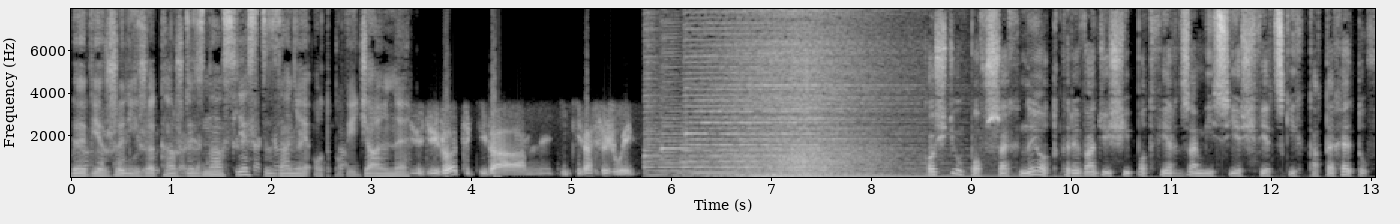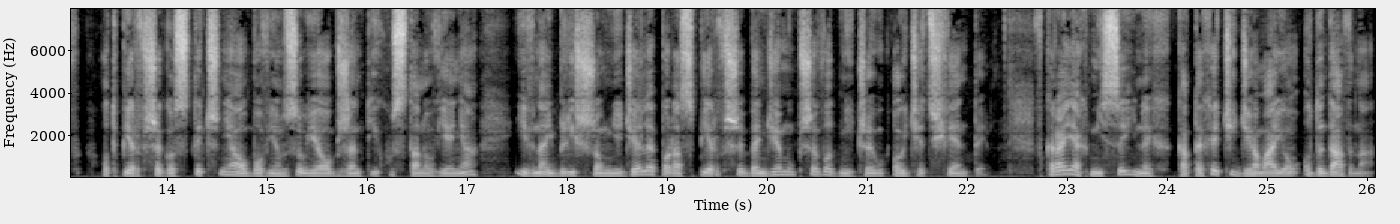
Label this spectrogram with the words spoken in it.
by wierzyli, że każdy z nas jest za nie odpowiedzialny. Kościół powszechny odkrywa dziś i potwierdza misję świeckich katechetów. Od 1 stycznia obowiązuje obrzęd ich ustanowienia i w najbliższą niedzielę po raz pierwszy będzie mu przewodniczył Ojciec Święty. W krajach misyjnych katecheci działają od dawna,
